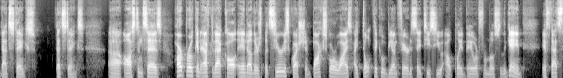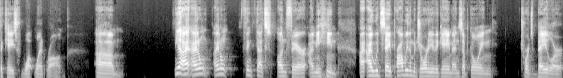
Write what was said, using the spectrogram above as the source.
that stinks. That stinks. Uh, Austin says, heartbroken after that call and others, but serious question. Box score wise, I don't think it would be unfair to say TCU outplayed Baylor for most of the game. If that's the case, what went wrong? Um, yeah, I, I don't, I don't think that's unfair. I mean, I, I would say probably the majority of the game ends up going towards Baylor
